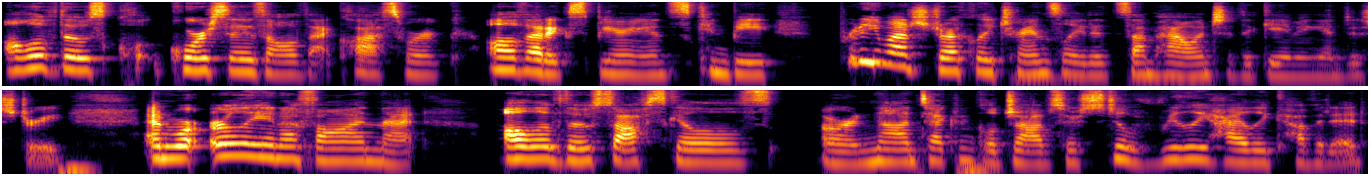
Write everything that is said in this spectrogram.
all of those cl- courses, all of that classwork, all of that experience can be pretty much directly translated somehow into the gaming industry. And we're early enough on that all of those soft skills or non technical jobs are still really highly coveted.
